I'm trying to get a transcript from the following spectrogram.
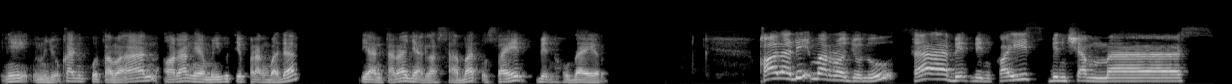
Ini menunjukkan keutamaan orang yang mengikuti perang Badar di antaranya adalah sahabat Usaid bin Hudair. Qala di'mar rajulu Thabit bin Qais bin Syammas.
